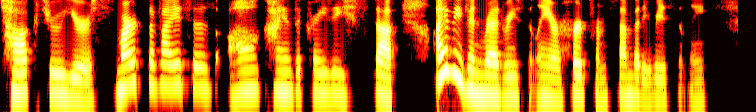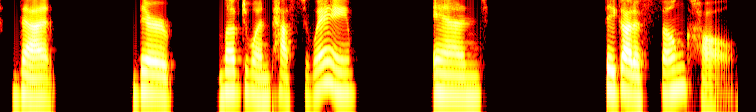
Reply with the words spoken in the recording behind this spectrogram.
talk through your smart devices, all kinds of crazy stuff. I've even read recently or heard from somebody recently that their loved one passed away and they got a phone call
